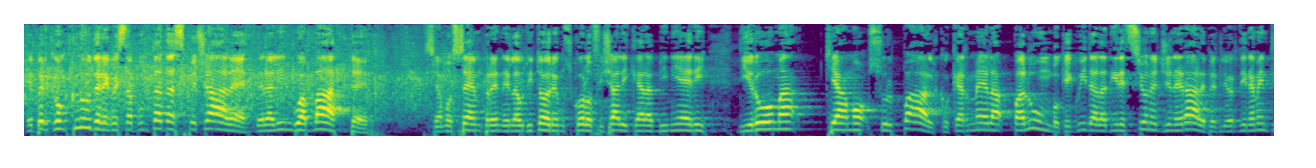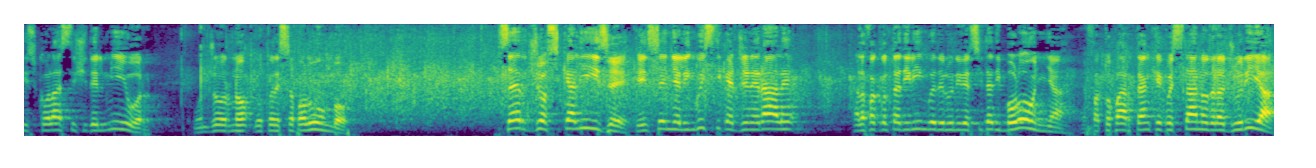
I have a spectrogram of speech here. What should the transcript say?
E per concludere questa puntata speciale della Lingua Batte, siamo sempre nell'Auditorium Scuola Ufficiali Carabinieri di Roma. Chiamo sul palco Carmela Palumbo che guida la direzione generale per gli ordinamenti scolastici del MIUR. Buongiorno dottoressa Palumbo. Sergio Scalise che insegna linguistica generale alla Facoltà di Lingue dell'Università di Bologna. Ha fatto parte anche quest'anno della giuria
